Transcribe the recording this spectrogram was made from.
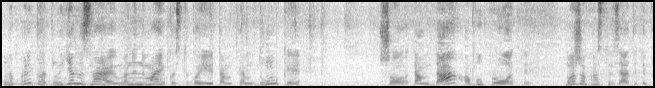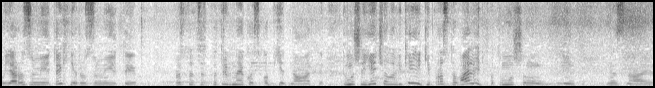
наприклад, ну я не знаю, в мене немає якоїсь такої там прям думки, що там да або проти. Можна просто взяти, типу, я розумію тих і розумію тих. Просто це потрібно якось об'єднати. Тому що є чоловіки, які просто валять, тому що ну блін, не знаю,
